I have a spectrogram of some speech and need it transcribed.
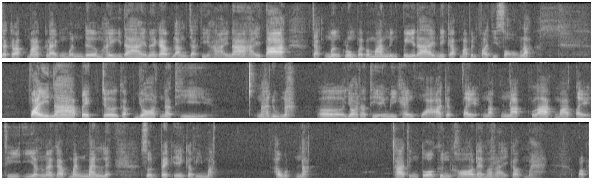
จะกลับมาแกร่งเหมือนเดิมให้ได้นะครับ หลังจากที่หายหน้าหายตา จากเมืองกรุงไปประมาณ 1 ปีได้ นี่กลับมาเป็นไฟที่ 2 ละ ไฟหน้าเป๊กเจอกับยอดนาที น่าดูนะ เออยอดนาทีเองมีแข้งขวาแกเตะหนักๆลากมาเตะทีเอียงนะครับ แม่นๆเลย ส่วนเป๊กเองก็มีหมัดอาวุธหนัก ถ้าถึงตัวขึ้นคอได้เมื่อไหร่ก็แหมาประเภ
